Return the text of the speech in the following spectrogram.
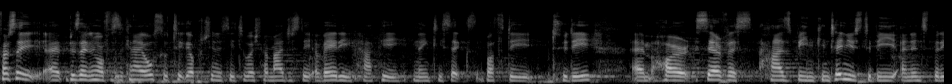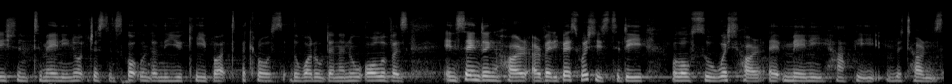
Firstly, uh, Presiding Officer, can I also take the opportunity to wish Her Majesty a very happy 96th birthday today. Um, her service has been, continues to be an inspiration to many, not just in Scotland and the UK, but across the world. And I know all of us, in sending her our very best wishes today, will also wish her uh, many happy returns.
